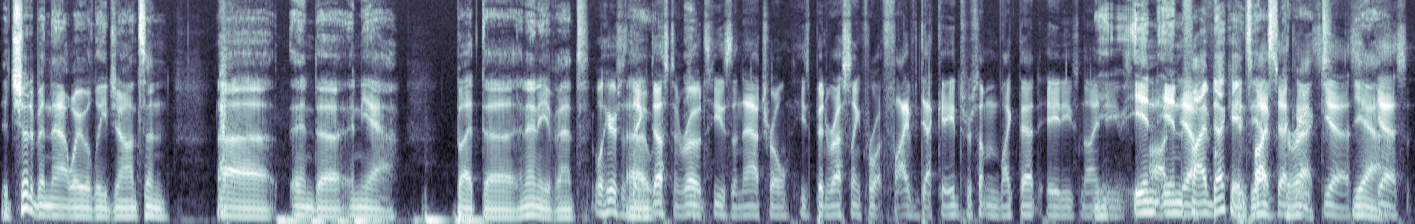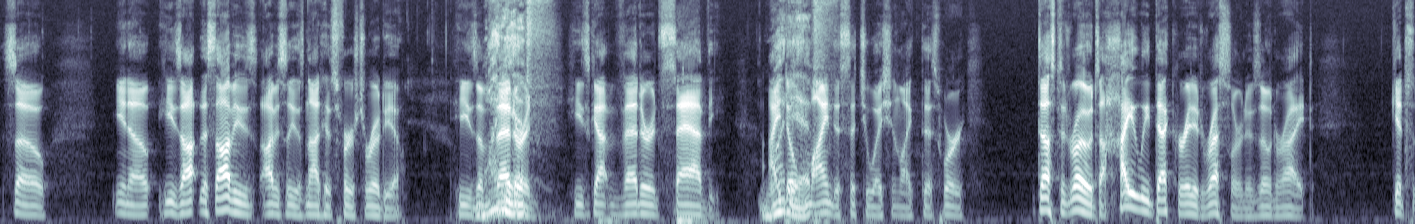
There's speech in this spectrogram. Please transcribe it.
It should have been that way with Lee Johnson, uh, and uh, and yeah. But uh, in any event, Well, here's the thing: uh, Dustin Rhodes, he's the natural. He's been wrestling for what five decades or something like that, 80s, 90s. In- Uh, in yeah, five decades, In five yes, decades, correct. Yes, Yeah. yes. So, you know, he's this obvious obviously is not his first rodeo. He's a What veteran. if- He's got veteran savvy. I don't if- mind a situation like this where Dustin Rhodes, a highly decorated wrestler in his own right, gets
